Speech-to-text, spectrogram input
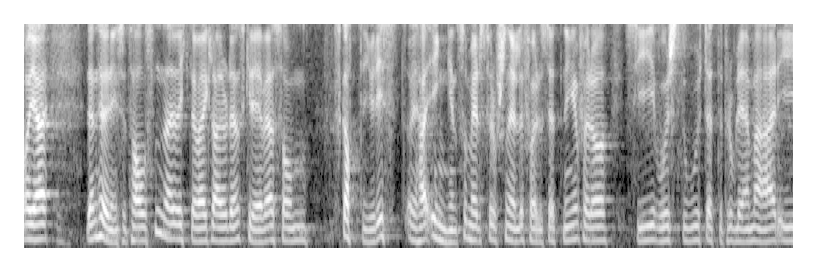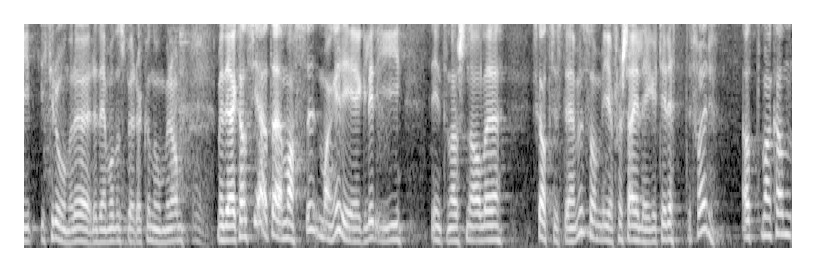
og den høringsuttalelsen den skrev jeg som skattejurist. Og jeg har ingen som helst profesjonelle forutsetninger for å si hvor stort dette problemet er i, i kroner og øre. Det må du spørre økonomer om. Men det jeg kan si er at det er masse, mange regler i det internasjonale skattesystemet som i og for seg legger til rette for at man kan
